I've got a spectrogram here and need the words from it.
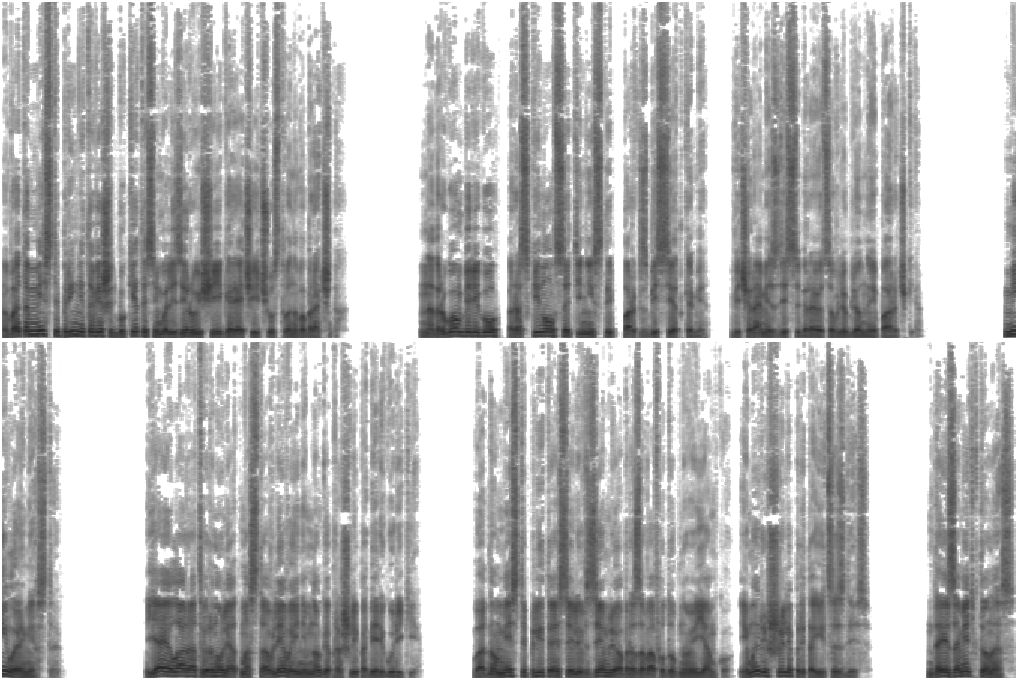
В этом месте принято вешать букеты, символизирующие горячие чувства новобрачных. На другом берегу раскинулся тенистый парк с беседками. Вечерами здесь собираются влюбленные парочки. Милое место. Я и Лара отвернули от моста влево и немного прошли по берегу реки. В одном месте плиты осели в землю, образовав удобную ямку, и мы решили притаиться здесь. Да и заметь кто нас,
